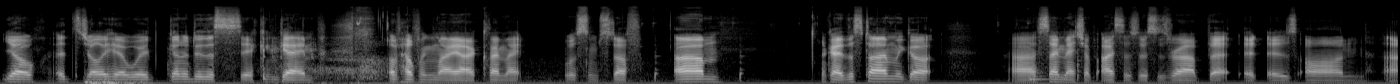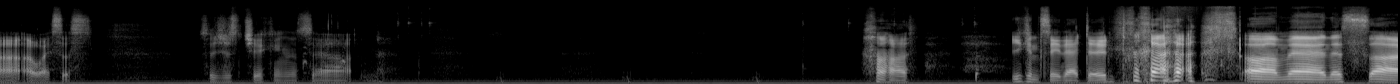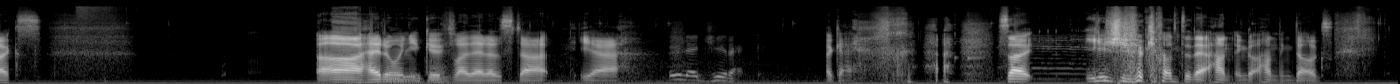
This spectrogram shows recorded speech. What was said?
Yo, it's Jolly here. We're gonna do the second game of helping my uh, clanmate with some stuff. Um, okay, this time we got uh, same matchup, Isis versus Ra, but it is on uh, Oasis. So just checking this out. You can see that, dude. oh man, this sucks. Oh, I hate it when you goof like that at the start. Yeah. Okay. so, you should have gone to that hunt and got hunting dogs.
